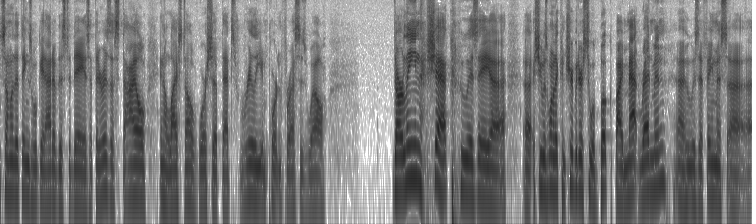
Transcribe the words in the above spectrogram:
some of the things we'll get out of this today is that there is a style and a lifestyle of worship that's really important for us as well. Darlene Zschech, who is a uh, uh, she was one of the contributors to a book by Matt Redman, uh, who is a famous uh,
